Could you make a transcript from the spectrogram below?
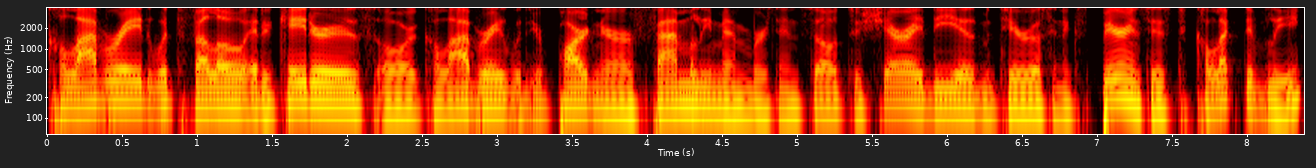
Collaborate with fellow educators or collaborate with your partner or family members and so to share ideas materials and experiences to collectively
